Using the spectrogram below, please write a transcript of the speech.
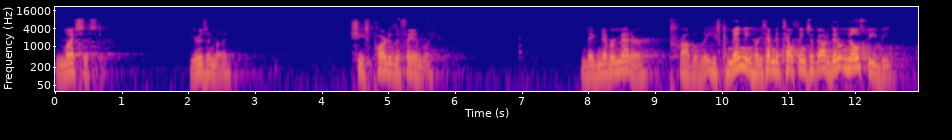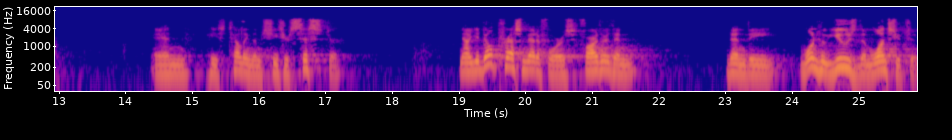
my sister, yours and mine. She's part of the family. They've never met her, probably. He's commending her. He's having to tell things about her. They don't know Phoebe. And he's telling them she's your sister. Now you don't press metaphors farther than, than the one who used them wants you to.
